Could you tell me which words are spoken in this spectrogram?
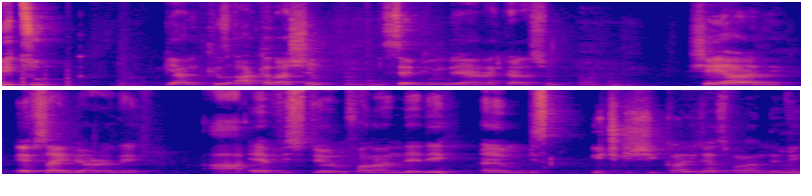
Bir Türk yani kız arkadaşım, sevgilim de yani arkadaşım. Şeyi aradı, ev sahibi aradı. Aa ev istiyorum falan dedi. Ee, biz 3 kişi kalacağız falan dedi.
